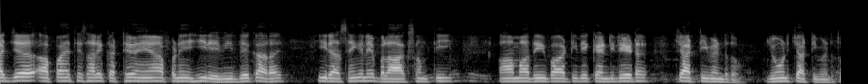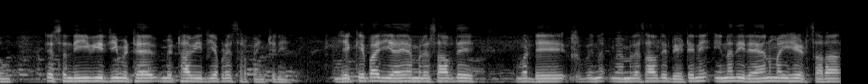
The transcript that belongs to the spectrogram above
ਅੱਜ ਆਪਾਂ ਇੱਥੇ ਸਾਰੇ ਇਕੱਠੇ ਹੋਏ ਆ ਆਪਣੇ ਹੀਰੇ ਵੀਰ ਦੇ ਘਰ। ਹੀਰਾ ਸਿੰਘ ਨੇ ਬਲਾਕ ਸੰਮਤੀ ਆਮ ਆਦਮੀ ਪਾਰਟੀ ਦੇ ਕੈਂਡੀਡੇਟ ਝਾਟੀਵਿੰਡ ਤੋਂ ਜ਼ੋਨ ਝਾਟੀਵਿੰਡ ਤੋਂ। ਤੇ ਸੰਦੀਪ ਵੀਰ ਜੀ ਮਿੱਠੇ ਮਿੱਠਾ ਵੀਰ ਜੀ ਆਪਣੇ ਸਰਪੰਚ ਨੇ। ਜੇਕੇ ਭਾਜੀ ਆਏ ਐਮਐਲਏ ਸਾਹਿਬ ਦੇ ਵੱਡੇ ਐਮਐਲਏ ਸਾਹਿਬ ਦੇ ਬੇਟੇ ਨੇ, ਇਹਨਾਂ ਦੀ ਰਹਿਨਮਾਈ ਹੇਠ ਸਾਰਾ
